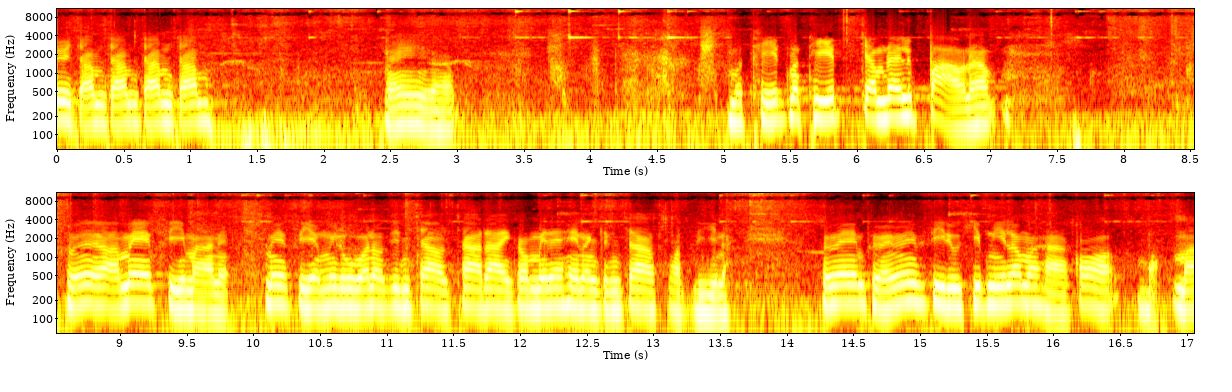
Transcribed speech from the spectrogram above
อจำจำจำจำนี่นะครับ มาเทสมาเทสจำได้หรือเปล่านะครับเมื่อแม่ฟีมาเนี่ยแม่ฟียังไม่รู้ว่าน้องกินเจ้าจ้าได้ก็ไม่ได้ให้นางกินเจ้าสวัสดีนะเพื่เผื่อไม่ฟีดูคลิปนี้แล้วมาหาก็บอกมา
